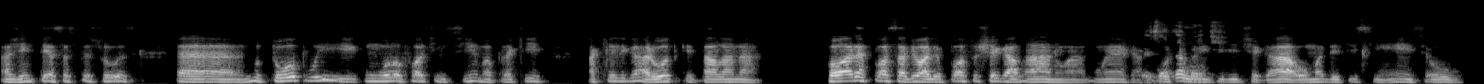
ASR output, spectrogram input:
a gente ter essas pessoas é, no topo e com um holofote em cima para que aquele garoto que está lá na fora possa ver, olha, eu posso chegar lá, não, há, não é Exatamente. de chegar, ou uma deficiência, ou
